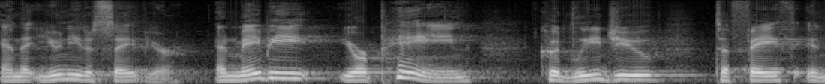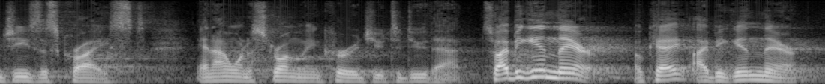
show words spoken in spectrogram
and that you need a Savior? And maybe your pain could lead you to faith in Jesus Christ. And I want to strongly encourage you to do that. So I begin there, okay? I begin there.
